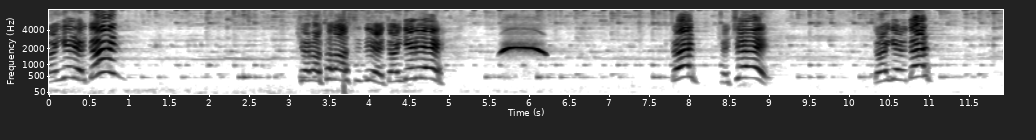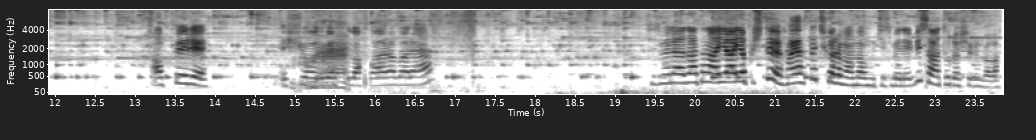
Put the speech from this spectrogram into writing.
Dön geri dön! Keratalar sizi dön geri! Keçi! Dön geri dön! Aferin. Eşşoğlu beş kulaklara bara. Çizmeler zaten ayağa yapıştı. Hayatta çıkaramam ben bu çizmeleri. Bir saat uğraşırım gala.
